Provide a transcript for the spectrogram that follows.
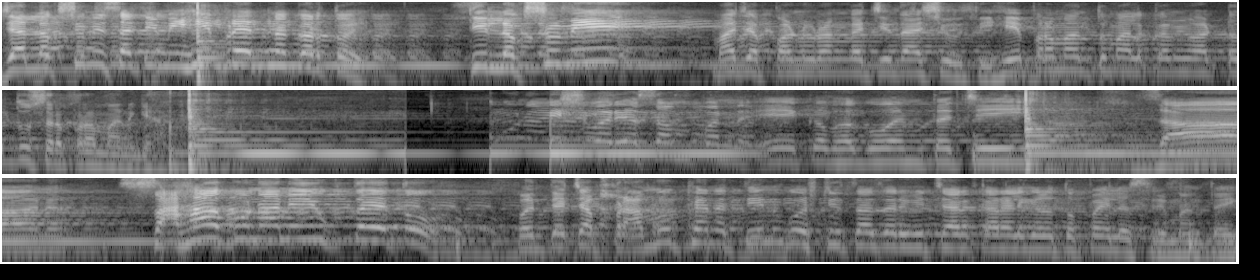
ज्या लक्ष्मीसाठी मीही प्रयत्न करतोय ती लक्ष्मी माझ्या पांडुरंगाची दाशी होती. हे प्रमाण तुम्हाला कमी वाटतं दुसरं प्रमाण घ्या. ऐश्वर संपन्न एक भगवंतची जाण. सहा गुणाने युक्त येतो पण त्याच्या प्रामुख्याने तीन गोष्टीचा जर विचार करायला गेलो तो पहिलं श्रीमंत आहे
